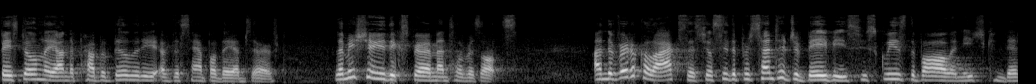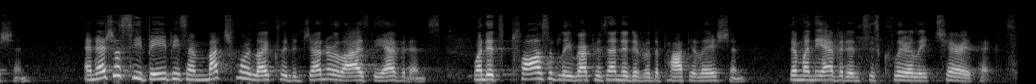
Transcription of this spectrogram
based only on the probability of the sample they observed. Let me show you the experimental results. On the vertical axis, you'll see the percentage of babies who squeeze the ball in each condition. And as you'll see, babies are much more likely to generalize the evidence when it's plausibly representative of the population than when the evidence is clearly cherry picked.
